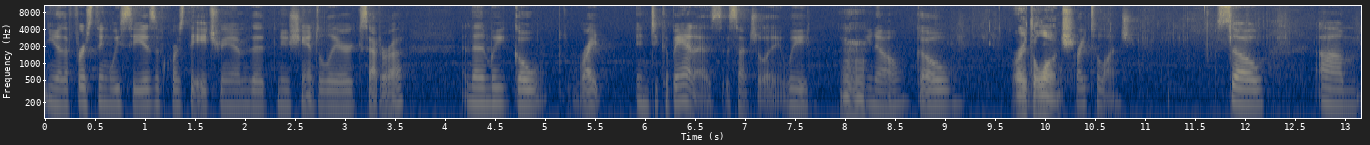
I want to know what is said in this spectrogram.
you know, the first thing we see is, of course, the atrium, the new chandelier, etc., and then we go right into cabanas. Essentially, we, you know, go right to lunch right to lunch. So, um,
